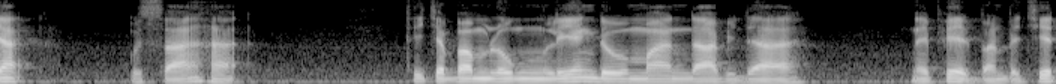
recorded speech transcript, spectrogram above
ยะ อุตสาหะ ที่จะบำรุงเลี้ยงดูมารดาบิดา ในเพศบรรพชิต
